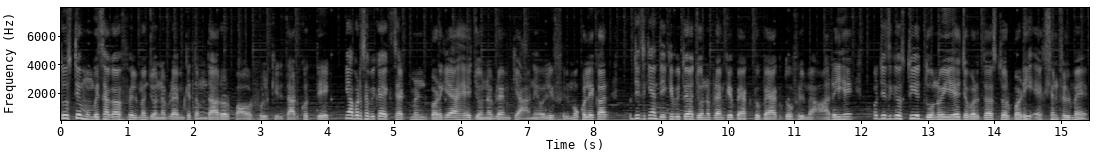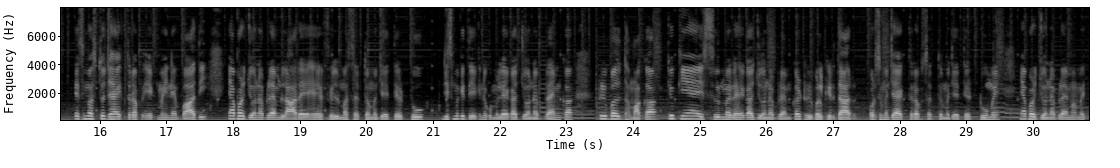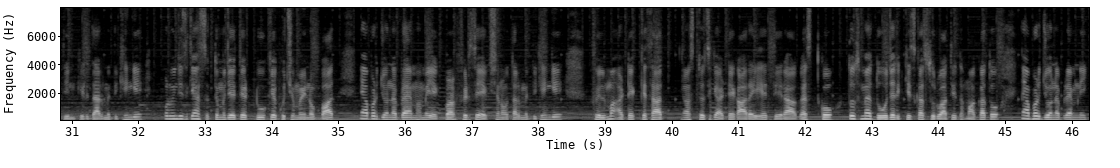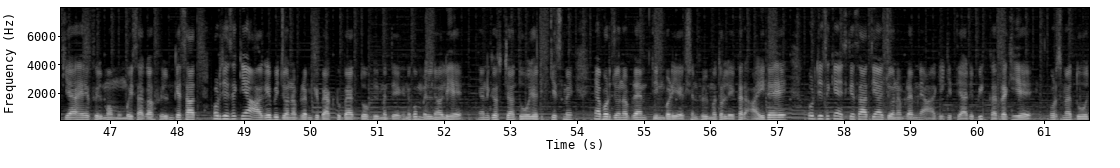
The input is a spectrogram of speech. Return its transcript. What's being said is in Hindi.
दोस्तों मुंबई सागा फ़िल्म में जॉन अब्राहम के दमदार और पावरफुल किरदार को देख, यहाँ पर सभी का एक्साइटमेंट बढ़ गया है जॉन अब्राहम की आने वाली फ़िल्मों को लेकर। जैसे कि यहाँ देखे भी तो यहाँ जॉन अब्राहम के बैक टू बैक दो फ़िल्में आ रही है। और जैसे कि दोस्तों, ये दोनों ही है ज़बरदस्त और बड़ी एक्शन फ़िल्में। इसमें दोस्तों जहाँ एक तरफ़ एक महीने बाद ही यहाँ पर जॉन अब्राहम ला रहे हैं फ़िल्म सत्यम जयते टू जिसमें कि देखने को मिलेगा जॉन अब्राहम का ट्रिपल धमाका, क्योंकि यहाँ इस फ़िल्म में रहेगा जॉन अब्राहम का ट्रिपल किरदार। और समझ जाए एक तरफ़ सत्यम जयते टू में, यहाँ पर जॉन अब्राहम हमें तीन किरदार में दिखेंगे। और जैसे कि यहाँ सत्यम जयते टू के कुछ महीनों बाद, यहाँ पर जॉन अब्राहम हमें एक बार फिर से एक्शन अवतार में दिखेंगे। फ़िल्म अटैक के साथ अस्तोसी की अटैक आ रही है तेरह अगस्त को। तो उसमें 2021 का शुरुआती धमाका तो यहाँ पर जॉन अब्राहम ने किया है फ़िल्म मुंबई सागा फ़िल्म के साथ। और जैसे कि यहाँ आगे भी जॉन अब्राहम की बैक टू बैक दो फ़िल्में देखने को मिलने वाली है। यानी कि उसके दो हज़ार में यहाँ पर जोन अब्राहम तीन बड़ी एक्शन फ़िल्में तो लेकर आ ही रहे और जैसे कि इसके साथ यहाँ जोन अब्राहम ने आगे की तैयारी भी कर रखी है। और उसमें दो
